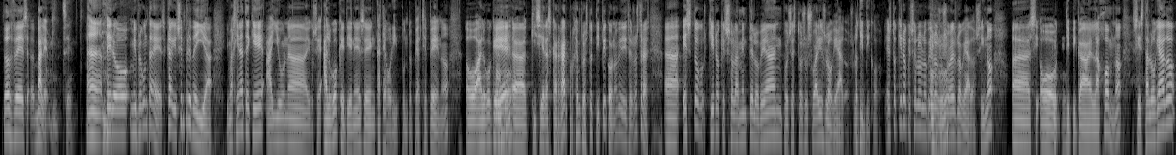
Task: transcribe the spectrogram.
Entonces, vale. Sí. Ah, pero mi pregunta es, claro, yo siempre veía, imagínate que hay una, yo sé, algo que tienes en category.php, ¿no? O algo que ah, quisieras cargar, por ejemplo, esto típico, ¿no? Que dices, ostras, ah, esto quiero que solamente lo vean, pues, estos usuarios logueados, lo típico. Esto quiero que solo lo vean los usuarios logueados. Si no, o típica en la home, ¿no? Si está logueado,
